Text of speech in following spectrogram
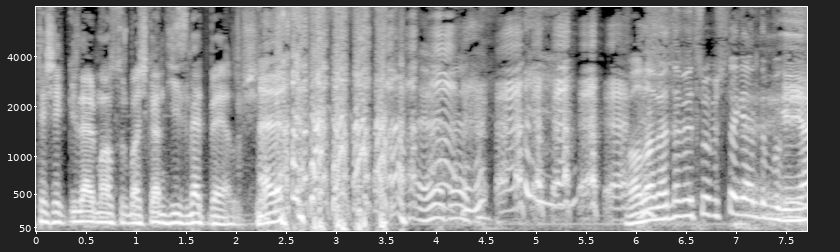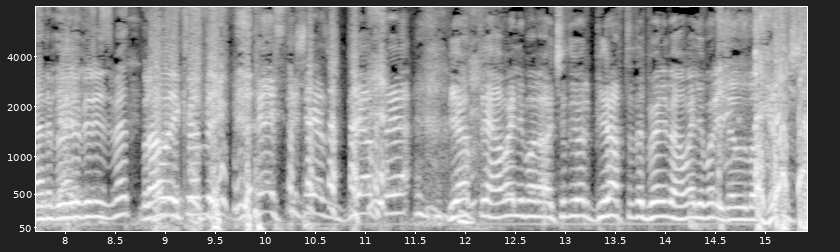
teşekkürler Mansur Başkan hizmet be yazmış. Evet. evet evet. Valla ben de metrobüste geldim bugün. Yani böyle bir hizmet. Bravo Ekrem Bey. Terste şey yazmış bir haftaya bir haftaya havalimanı açılıyor bir haftada böyle bir havalimanı inanılmaz yazmış.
